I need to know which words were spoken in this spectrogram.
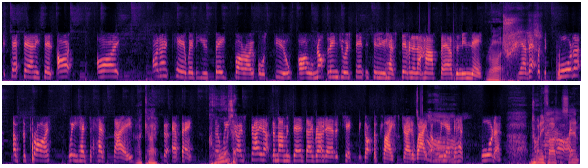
he sat down. He said, "I, I, I don't care whether you beg, borrow, or steal. I will not lend you a cent until you have seven and a half thousand in there." Right. Now that was a quarter of the price we had to have saved. Okay. to our bank. So we drove straight up to mum and dad. They wrote out a cheque. We got the place straight away, but we had to have water. Twenty-five percent.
